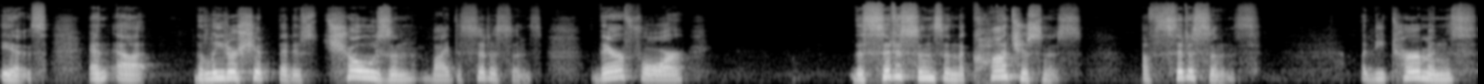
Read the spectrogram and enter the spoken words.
is. And uh, the leadership that is chosen by the citizens. Therefore, the citizens and the consciousness of citizens determines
